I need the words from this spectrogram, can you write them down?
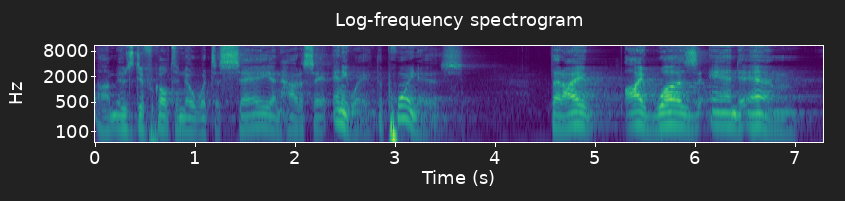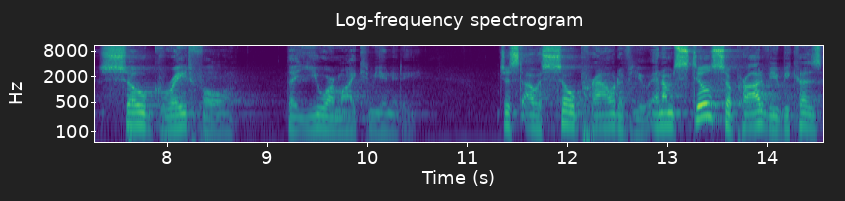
um, it was difficult to know what to say and how to say it. Anyway, the point is that I, I was and am so grateful that you are my community. Just, I was so proud of you. And I'm still so proud of you because,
